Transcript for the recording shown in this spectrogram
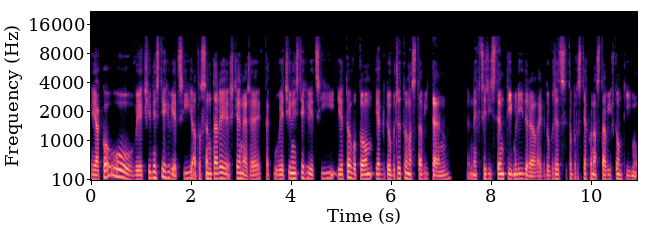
jako u většiny z těch věcí, a to jsem tady ještě neřekl, tak u většiny z těch věcí je to o tom, jak dobře to nastaví ten, nechci říct ten tým leader, ale jak dobře se to prostě jako nastaví v tom týmu.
